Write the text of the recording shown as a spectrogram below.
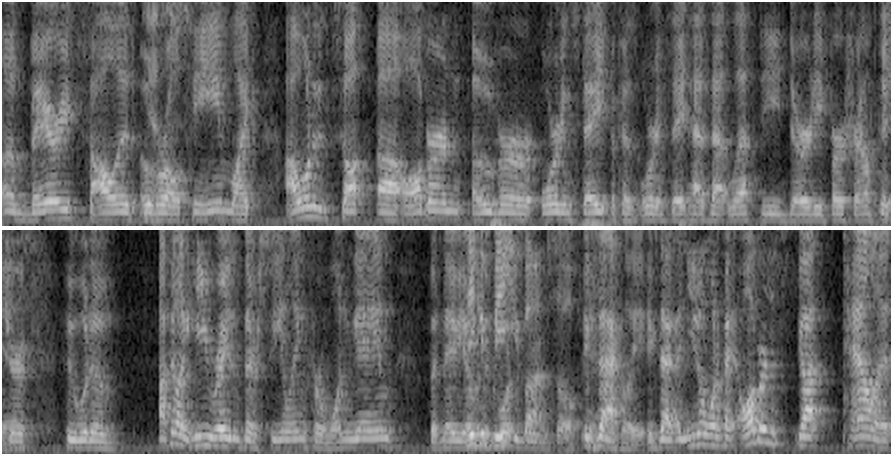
a very solid overall Yes. team. Like I wanted uh, Auburn over Oregon State because Oregon State has that lefty, dirty first round pitcher Yes. who would have. I feel like he raises their ceiling for one game, but maybe He the beat cour- you by himself. Exactly, exactly. And you don't want to pay. Auburn's got talent,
